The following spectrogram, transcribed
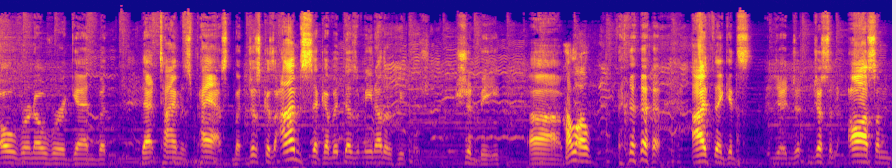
over and over again. But that time has passed. But just because I'm sick of it doesn't mean other people sh- should be. Uh, Hello. I think it's j- j- just an awesome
